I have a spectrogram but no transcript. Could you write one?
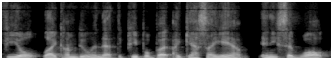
feel like I'm doing that to people, but I guess I am. And he said, Walt,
